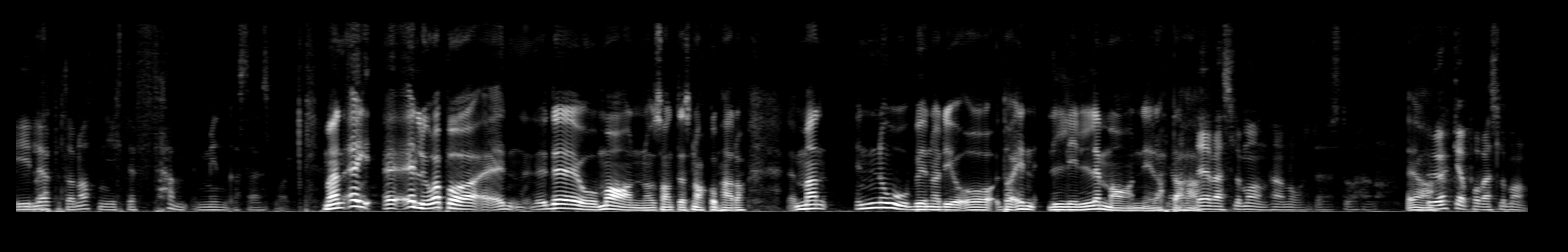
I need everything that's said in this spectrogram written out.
I løpet av natten gikk det fem mindre steinsprang. Men jeg, jeg jeg lurer på eh, Det er jo mannen og sånt det er snakk om her, da. Men nå begynner de å dra inn lillemannen i dette Ja, det her. er Veslemannen her nå. Det står her nå. Ja, Øker på Veslemannen.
